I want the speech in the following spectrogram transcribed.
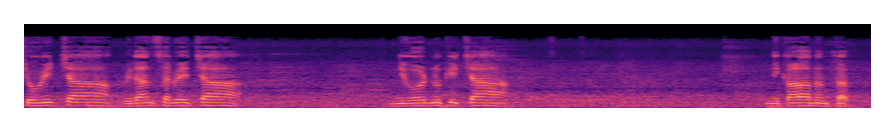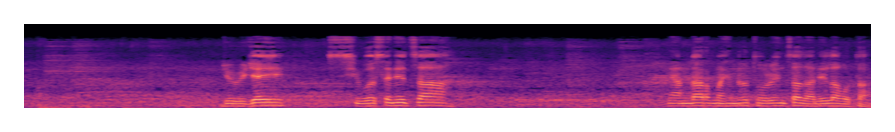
चोवीसच्या विधानसभेच्या निवडणुकीच्या निकालानंतर जो विजय शिवसेनेचा आमदार महेंद्र थोरवेंचा झालेला होता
